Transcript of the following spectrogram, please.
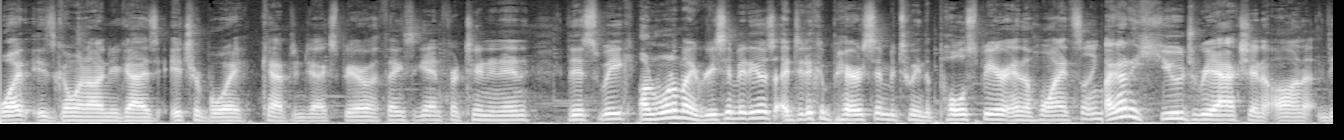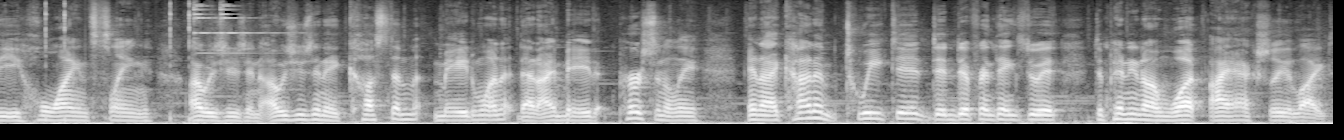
What is going on, you guys? It's your boy, Captain Jack Spearo. Thanks again for tuning in this week. On one of my recent videos, I did a comparison between the pole spear and the Hawaiian sling. I got a huge reaction on the Hawaiian sling I was using. I was using a custom made one that I made personally, and I kind of tweaked it, did different things to it, depending on what I actually liked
